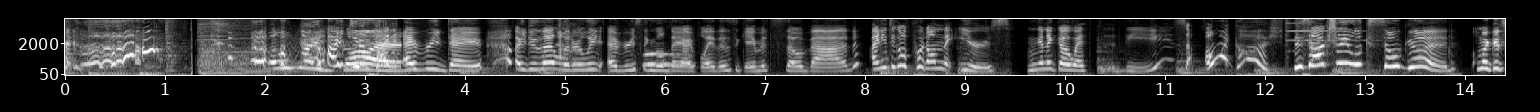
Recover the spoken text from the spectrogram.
oh my god. I do that every day. I do that literally every single day I play this game. It's so bad. I need to go put on the ears. I'm gonna go with these. Oh my gosh. This actually looks so good. Oh my gosh,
